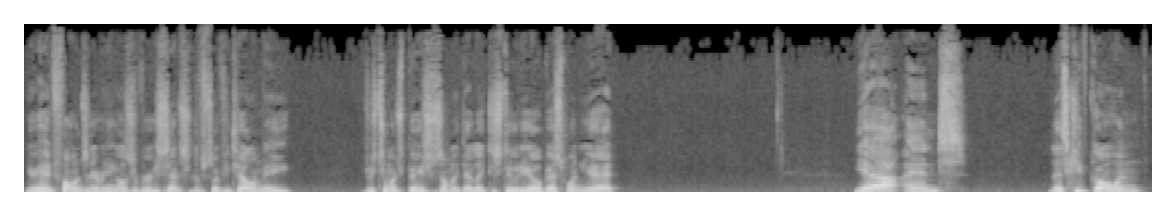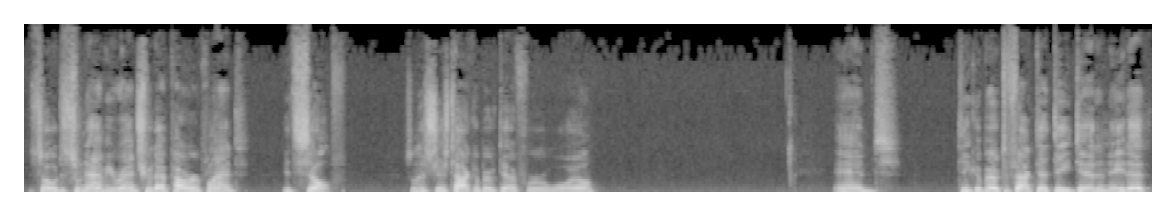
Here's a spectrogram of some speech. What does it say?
your headphones and everything else are very sensitive. So if you tell me if there's too much bass or something like that, like the studio, best one yet. Yeah, and let's keep going. So the tsunami ran through that power plant itself. So let's just talk about that for a while. And think about the fact that they detonated.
